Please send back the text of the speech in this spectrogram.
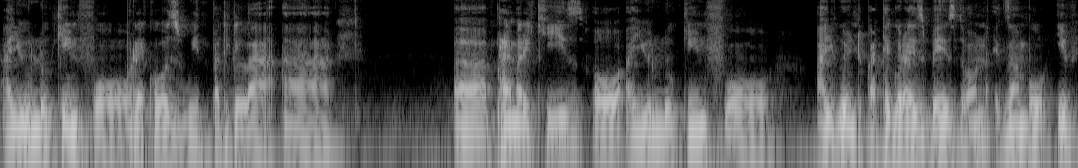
Are you looking for records with particular uh, uh, primary keys or are you looking for are you going to categorize based on example if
